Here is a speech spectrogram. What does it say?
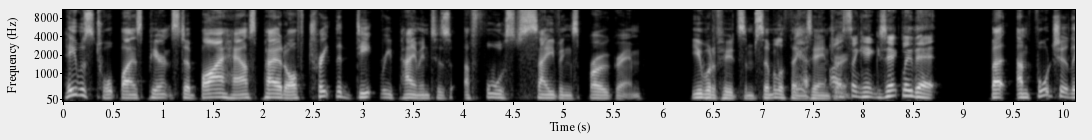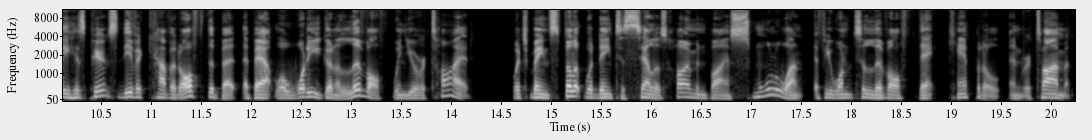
he was taught by his parents to buy a house, pay it off, treat the debt repayment as a forced savings program. You would have heard some similar things, Yeah, Andrew. I was thinking exactly that. But unfortunately, his parents never covered off the bit about, well, what are you going to live off when you're retired? Which means Philip would need to sell his home and buy a smaller one if he wanted to live off that capital in retirement.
